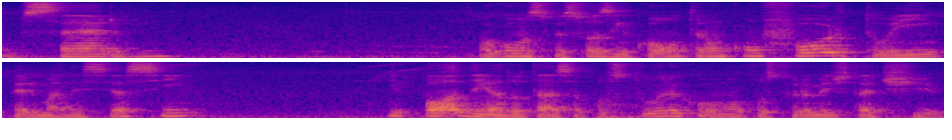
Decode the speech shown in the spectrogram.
Observe. Algumas pessoas encontram conforto em permanecer assim e podem adotar essa postura como uma postura meditativa.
